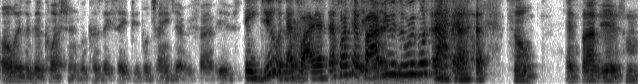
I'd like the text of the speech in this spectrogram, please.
always a good question because they say people change every five years. They do, and that's Right. why that's that's why I said five years. We're going to stop at. so in five years, hmm,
